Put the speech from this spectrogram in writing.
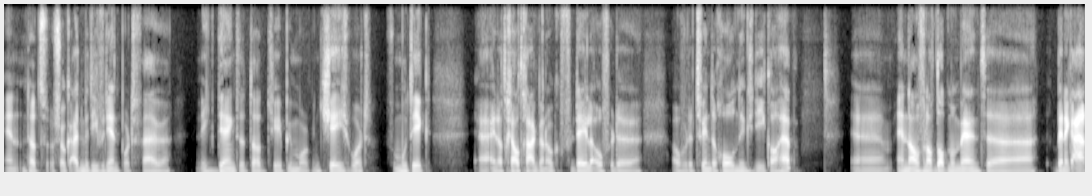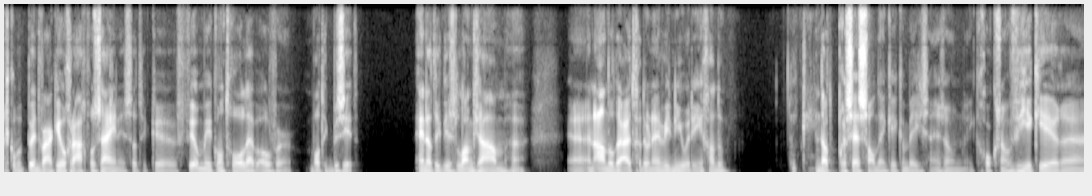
En dat is ook uit mijn dividendportefeuille. En ik denk dat dat JP Morgan Chase wordt, vermoed ik. Eh, en dat geld ga ik dan ook verdelen over de, over de 20 holdings die ik al heb. Ehm, en dan vanaf dat moment eh, ben ik eigenlijk op het punt waar ik heel graag wil zijn. Is dat ik eh, veel meer controle heb over wat ik bezit. En dat ik dus langzaam een aandeel eruit ga doen en weer nieuwe erin ga doen. En dat proces zal denk ik een beetje zijn. Zo'n, ik gok zo'n vier keer, eh,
